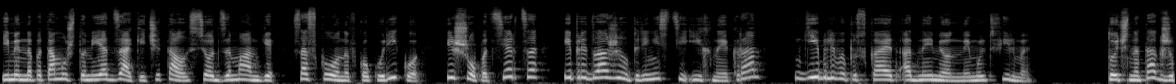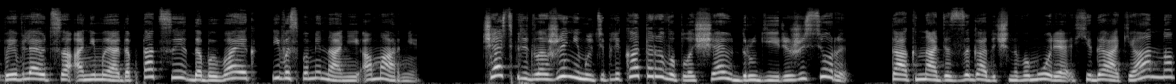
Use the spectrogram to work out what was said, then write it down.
Именно потому, что Миядзаки читал сёдзе манги со склонов Кокурико и шепот сердца и предложил перенести их на экран, Гибли выпускает одноименные мультфильмы. Точно так же появляются аниме-адаптации добываек и воспоминаний о Марне. Часть предложений мультипликатора воплощают другие режиссеры. Так Надя с загадочного моря Хидеаки Анно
